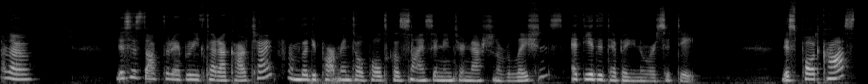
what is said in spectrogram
Hello. This is Dr. Ebru Tarakartay from the Department of Political Science and International Relations at Yeditepe University. This podcast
